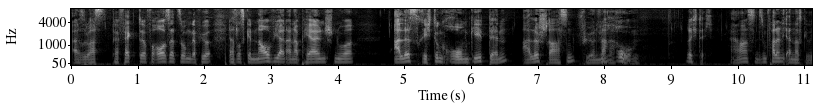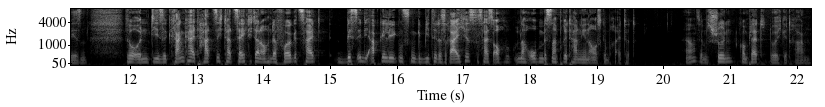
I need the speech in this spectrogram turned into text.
Also du hast perfekte Voraussetzungen dafür, dass es genau wie an einer Perlenschnur alles Richtung Rom geht, denn alle Straßen führen nach, nach Rom. Rom. Richtig. Ja, ist in diesem Falle nicht anders gewesen. So, und diese Krankheit hat sich tatsächlich dann auch in der Folgezeit bis in die abgelegensten Gebiete des Reiches, das heißt auch nach oben bis nach Britannien ausgebreitet. Ja, sie haben es schön komplett durchgetragen.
